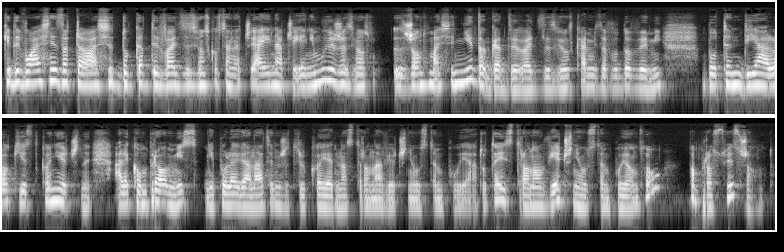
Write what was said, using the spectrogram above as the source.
kiedy właśnie zaczęła się dogadywać ze związkowcami, znaczy ja inaczej, ja nie mówię, że rząd ma się nie dogadywać ze związkami zawodowymi, bo ten dialog jest konieczny, ale kompromis kompromis nie polega na tym, że tylko jedna strona wiecznie ustępuje, a tutaj stroną wiecznie ustępującą po prostu jest rząd.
